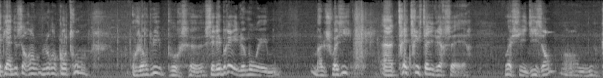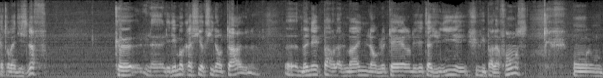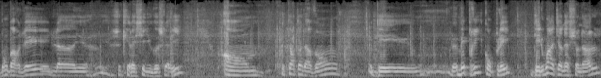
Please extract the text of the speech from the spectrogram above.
Eh bien, nous nous rencontrons aujourd'hui pour célébrer, le mot est mal choisi, un très triste anniversaire. Voici dix ans, en 99, que les démocraties occidentales, euh, menées par l'Allemagne, l'Angleterre, les États-Unis et suivies par la France, ont bombardé ce qui restait d'Yougoslavie en mettant en avant le mépris complet des lois internationales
